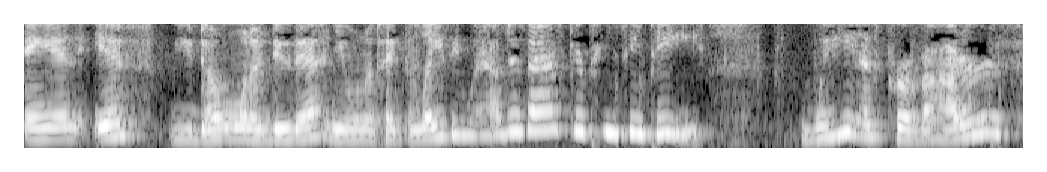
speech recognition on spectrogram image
And if you don't want to do that and you want to take the lazy way, I'll just ask your PCP. We as providers,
